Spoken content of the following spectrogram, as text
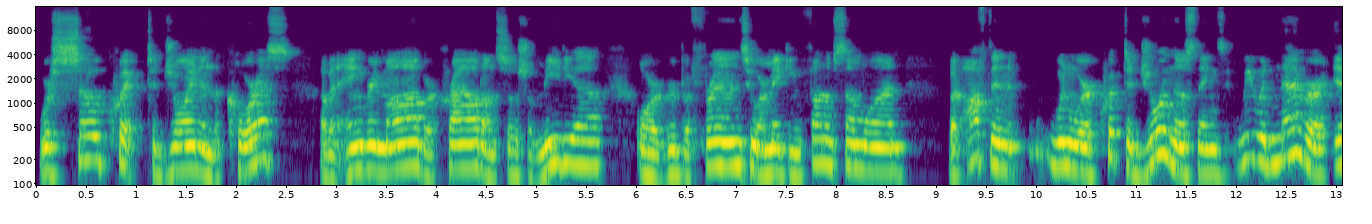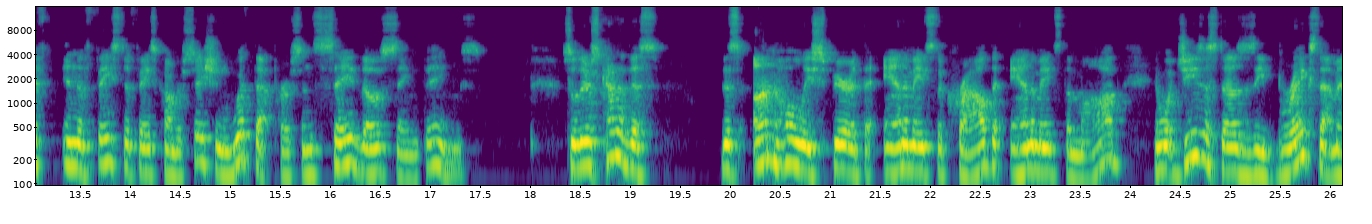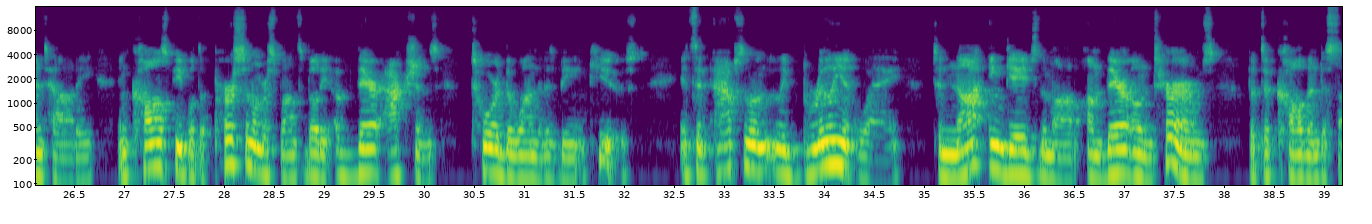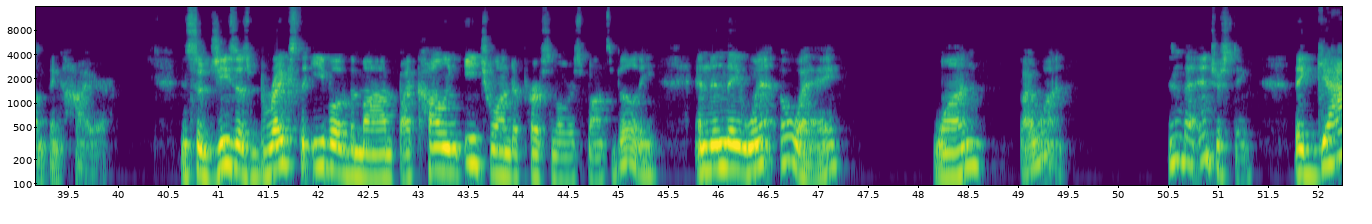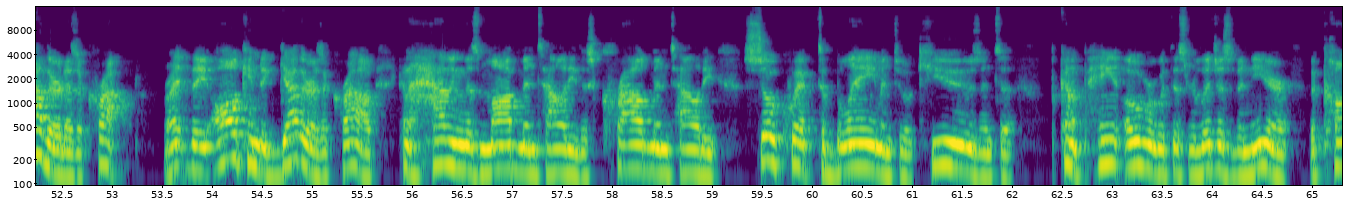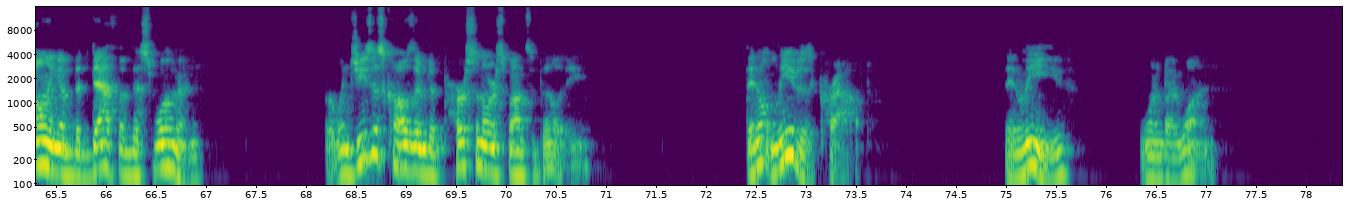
We're so quick to join in the chorus of an angry mob or crowd on social media or a group of friends who are making fun of someone, But often, when we're quick to join those things, we would never, if in a face to face conversation with that person, say those same things. So there's kind of this, this unholy spirit that animates the crowd, that animates the mob. And what Jesus does is he breaks that mentality and calls people to personal responsibility of their actions toward the one that is being accused. It's an absolutely brilliant way to not engage the mob on their own terms but to call them to something higher. And so Jesus breaks the evil of the mob by calling each one to personal responsibility. And then they went away one by one. Isn't that interesting? They gathered as a crowd, right? They all came together as a crowd, kind of having this mob mentality, this crowd mentality, so quick to blame and to accuse and to kind of paint over with this religious veneer the calling of the death of this woman. But when Jesus calls them to personal responsibility, they don't leave as a crowd. They leave one by one.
